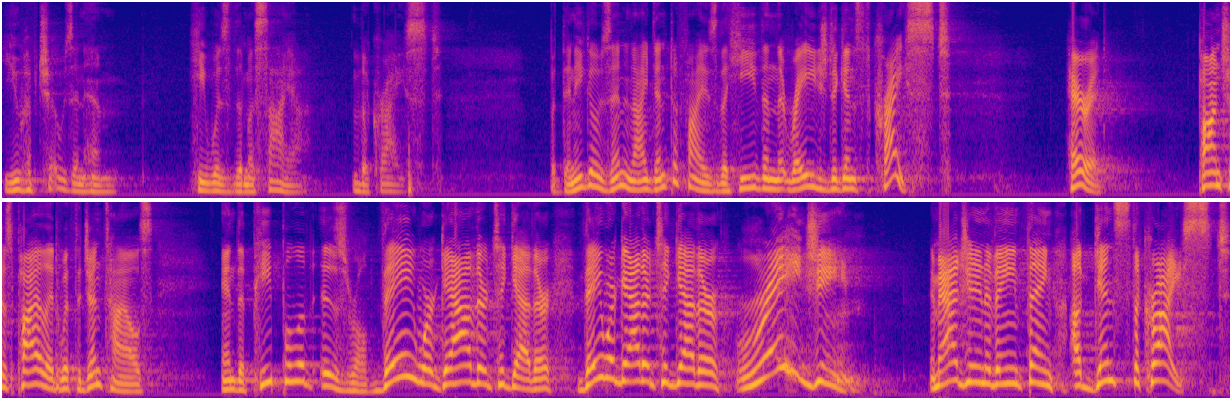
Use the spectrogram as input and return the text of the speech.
You have chosen him. He was the Messiah, the Christ. But then he goes in and identifies the heathen that raged against Christ Herod, Pontius Pilate with the Gentiles, and the people of Israel. They were gathered together. They were gathered together raging, imagining a vain thing against the Christ.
